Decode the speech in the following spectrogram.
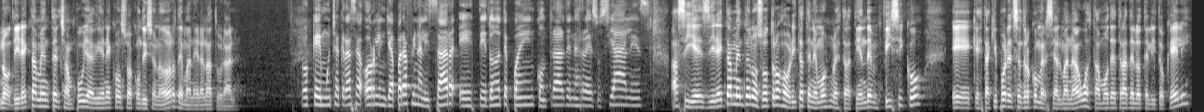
No, directamente el champú ya viene con su acondicionador de manera natural. Ok, muchas gracias, Orlin. Ya para finalizar, este, ¿dónde te pueden encontrar? ¿Tienes redes sociales? Así es, directamente nosotros ahorita tenemos nuestra tienda en físico eh, que está aquí por el Centro Comercial Managua. Estamos detrás del Hotelito Kelly,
